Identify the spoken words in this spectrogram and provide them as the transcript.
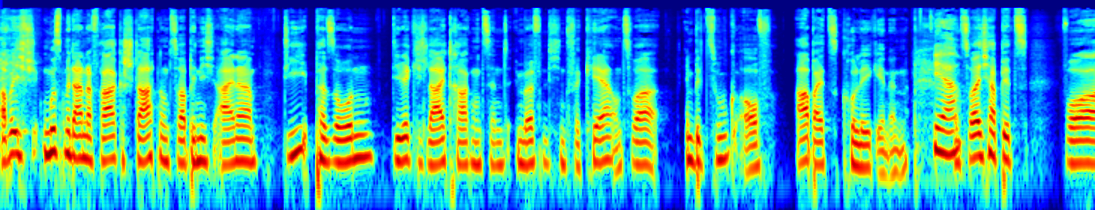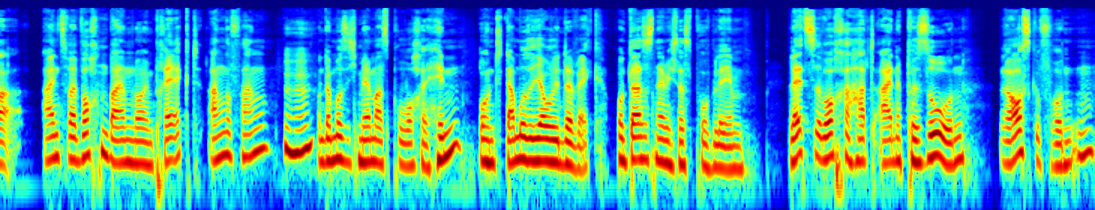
Aber ich muss mit einer Frage starten und zwar bin ich einer die Personen, die wirklich leidtragend sind im öffentlichen Verkehr und zwar in Bezug auf ArbeitskollegInnen. Ja. Und zwar, ich habe jetzt vor ein, zwei Wochen bei einem neuen Projekt angefangen Mhm. und da muss ich mehrmals pro Woche hin und da muss ich auch wieder weg. Und das ist nämlich das Problem. Letzte Woche hat eine Person rausgefunden,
